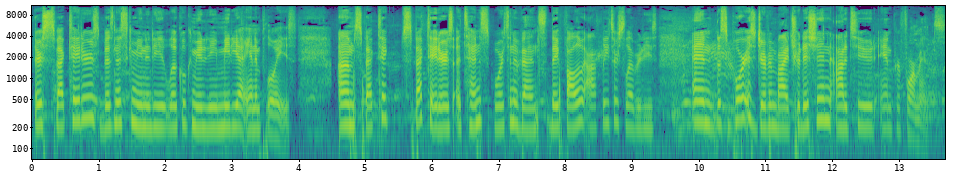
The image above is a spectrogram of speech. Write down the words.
There's spectators, business community, local community, media, and employees. Um, specta- spectators attend sports and events. They follow athletes or celebrities, and the support is driven by tradition, attitude, and performance.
